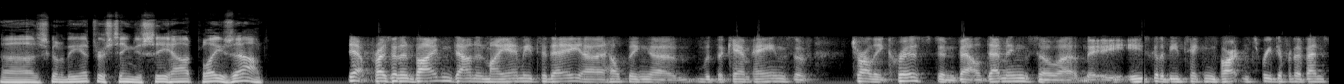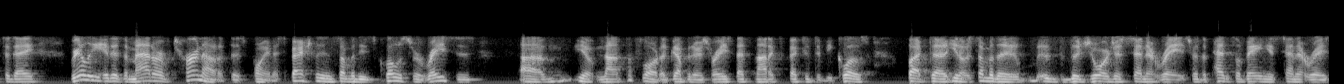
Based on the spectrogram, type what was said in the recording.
uh, it's going to be interesting to see how it plays out. Yeah, President Biden down in Miami today, uh, helping uh, with the campaigns of Charlie Crist and Val Demings. So uh, he's going to be taking part in three different events today. Really, it is a matter of turnout at this point, especially in some of these closer races. Um, you know, not the Florida governor's race. That's not expected to be close. But uh, you know, some of the the Georgia Senate race or the Pennsylvania Senate race,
